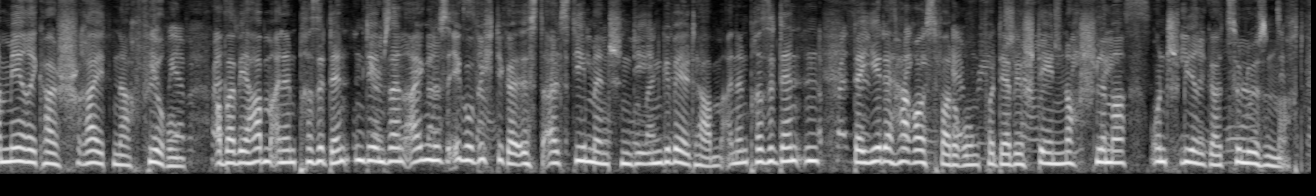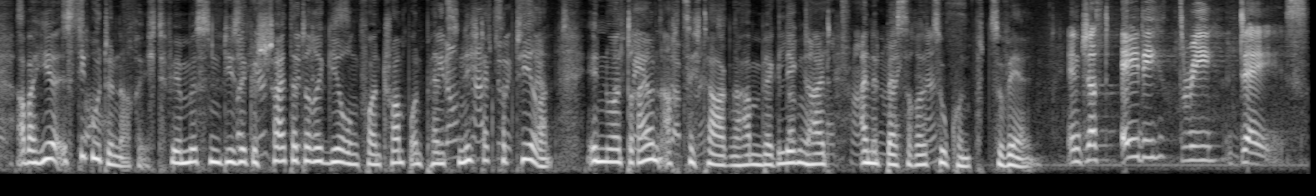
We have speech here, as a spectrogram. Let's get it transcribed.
Amerika schreit nach Führung, aber wir haben einen Präsidenten, dem sein eigenes Ego wichtiger ist als die Menschen, die ihn gewählt haben. Einen Präsidenten, der jede Herausforderung, vor der wir stehen, noch schlimmer und schwieriger zu lösen macht. Aber hier ist die gute Nachricht. Wir müssen diese gescheiterte Regierung von Trump und Pence nicht akzeptieren. In nur 83 Tagen haben wir Gelegenheit, eine bessere Zukunft zu wählen. In just 83 days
